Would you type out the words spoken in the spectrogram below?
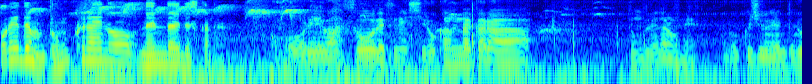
これでもどんくらいの年代ですかね？これはそうですね。白缶だからどんぐらいだろうね。60年とか。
